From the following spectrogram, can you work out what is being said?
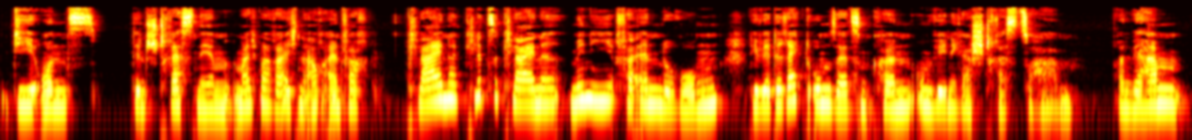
die uns den Stress nehmen. Manchmal reichen auch einfach kleine, klitzekleine Mini-Veränderungen, die wir direkt umsetzen können, um weniger Stress zu haben. Und wir haben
